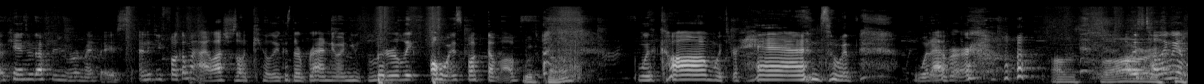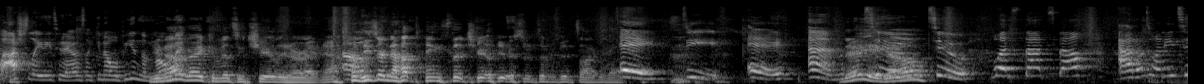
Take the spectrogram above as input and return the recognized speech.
I can't do it after you ruin my face. And if you fuck up my eyelashes, I'll kill you because they're brand new and you literally always fuck them up. With cum? With cum, with your hands, with whatever. I'm sorry. I was telling my lash lady today, I was like, you know, we'll be in the moment. You're not a very convincing cheerleader right now. Oh. These are not things that cheerleaders would typically talk about. A C A M. There you two, go. Two. What's that spell? Adam 22.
